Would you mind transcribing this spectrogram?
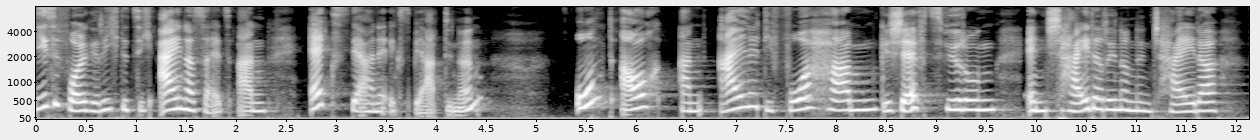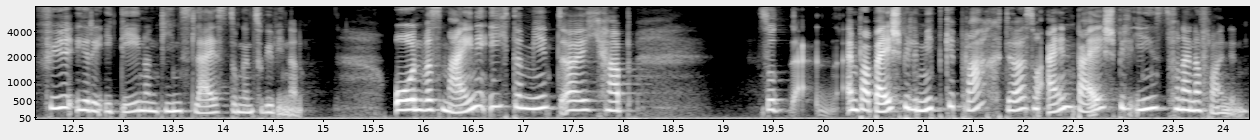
diese Folge richtet sich einerseits an externe Expertinnen und auch an alle, die vorhaben, Geschäftsführung, Entscheiderinnen und Entscheider für ihre Ideen und Dienstleistungen zu gewinnen. Und was meine ich damit? Äh, ich habe so ein paar Beispiele mitgebracht. Ja. So ein Beispiel ist von einer Freundin.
